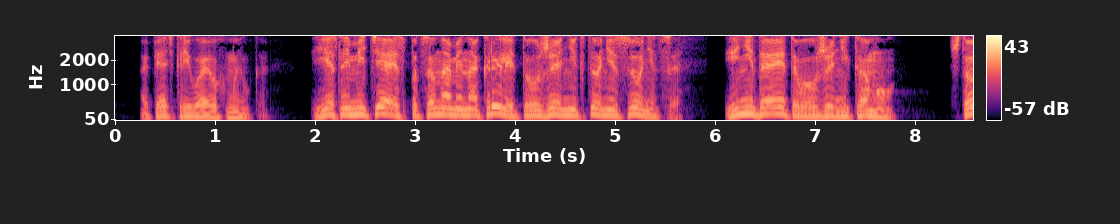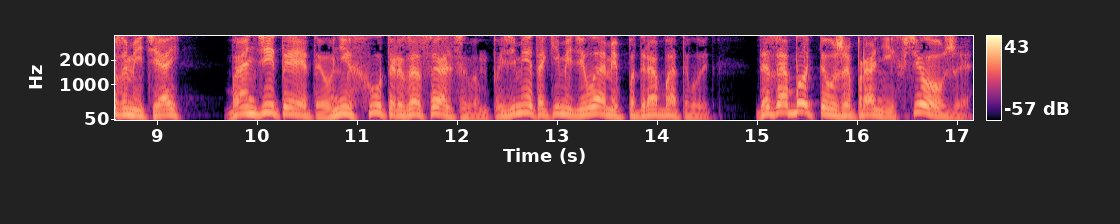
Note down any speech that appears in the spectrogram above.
— опять кривая ухмылка. «Если Митяя с пацанами накрыли, то уже никто не сунется. И не до этого уже никому». «Что за Митяй?» «Бандиты это, у них хутор за Сальцевым. По зиме такими делами подрабатывают. Да забудь ты уже про них, все уже».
